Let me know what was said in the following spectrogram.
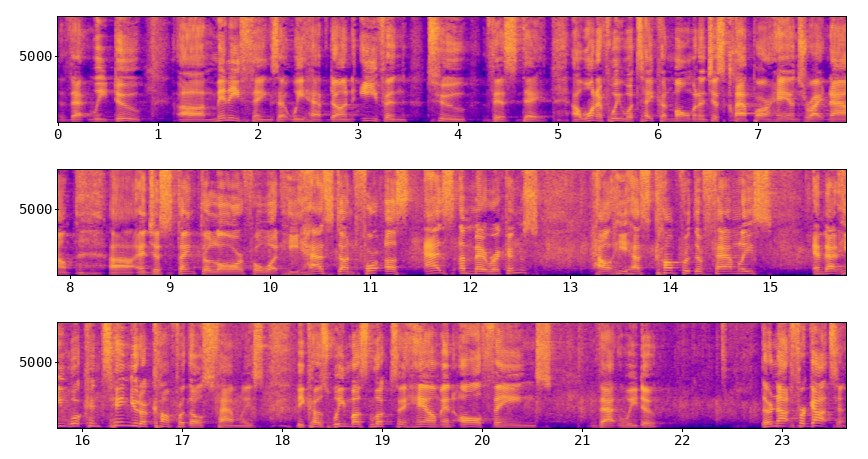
that we do, uh, many things that we have done even to this day. I wonder if we would take a moment and just clap our hands right now uh, and just thank the Lord for what He has done for us as Americans how he has comforted their families and that he will continue to comfort those families because we must look to him in all things that we do. They're not forgotten.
